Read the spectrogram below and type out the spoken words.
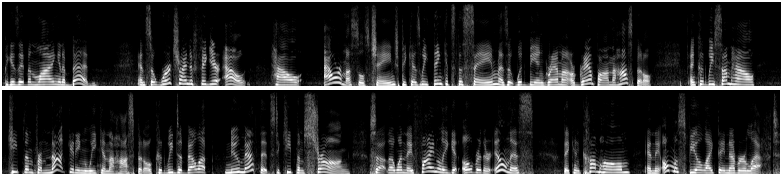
because they've been lying in a bed. And so we're trying to figure out how our muscles change because we think it's the same as it would be in grandma or grandpa in the hospital. And could we somehow keep them from not getting weak in the hospital? Could we develop new methods to keep them strong so that when they finally get over their illness, they can come home and they almost feel like they never left?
